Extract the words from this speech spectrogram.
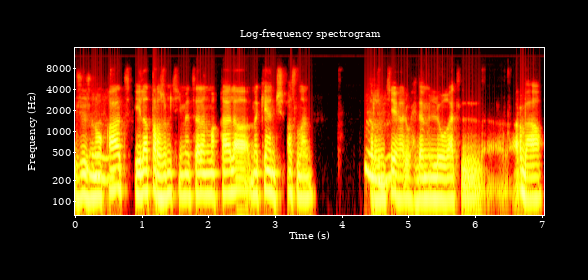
جوج نقاط إلى ترجمتي مثلا مقالة ما كانتش أصلا. ترجمتيها لوحدة من اللغات الأربعة.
